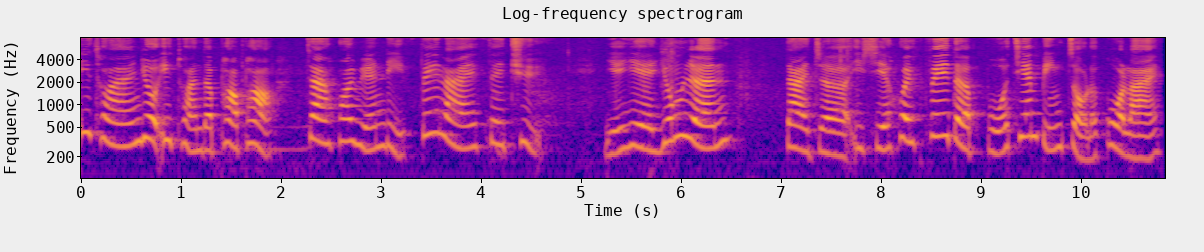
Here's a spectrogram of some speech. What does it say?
一团又一团的泡泡在花园里飞来飞去。爷爷佣人带着一些会飞的薄煎饼走了过来，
